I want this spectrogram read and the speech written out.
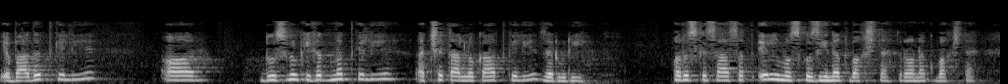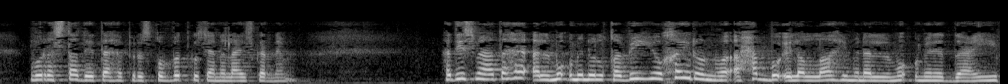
عبادت کے لیے اور دوسروں کی خدمت کے لیے، اچھے تعلقات کے لیے ضروری ہے۔ اور اس کے ساتھ ساتھ علم اس کو زینت بخشتا ہے، رونق بخشتا ہے۔ وہ رستہ دیتا ہے پھر اس قوت کو چینلائز کرنے میں۔ حدیث میں آتا ہے، المؤمن القوی خیر و احب اللہ من المؤمن الضعیف۔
